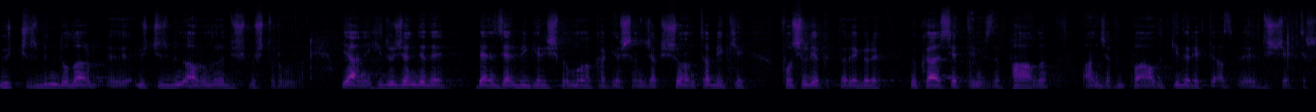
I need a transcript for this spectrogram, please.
300 bin dolar, e, 300 bin avrolara düşmüş durumda. Yani hidrojende de benzer bir gelişme muhakkak yaşanacak. Şu an tabii ki fosil yakıtlara göre mukayese ettiğimizde pahalı. Ancak bu pahalılık giderek de e, düşecektir.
